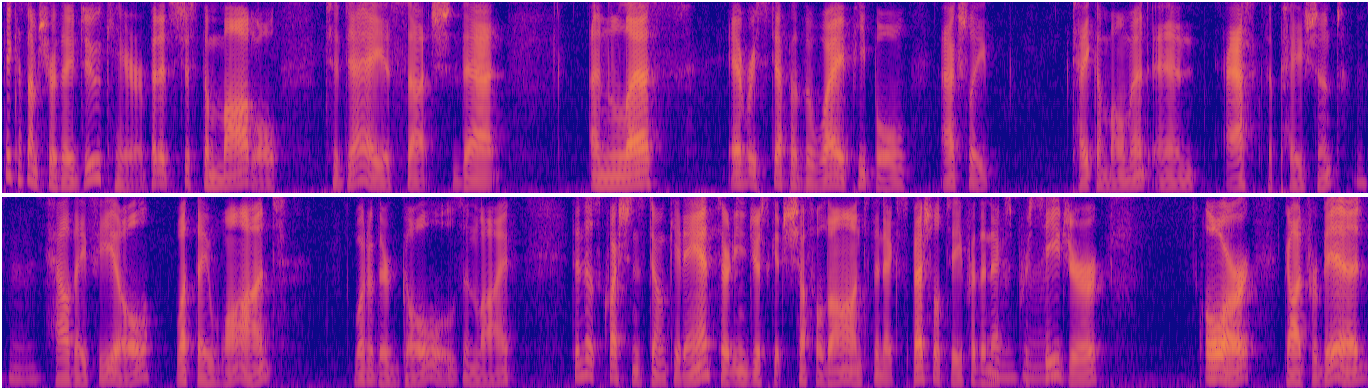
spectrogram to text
because I'm sure they do care, but it's just the model today is such that unless every step of the way people actually take a moment and ask the patient mm-hmm. how they feel, what they want, what are their goals in life, then those questions don't get answered and you just get shuffled on to the next specialty for the next mm-hmm. procedure or god forbid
